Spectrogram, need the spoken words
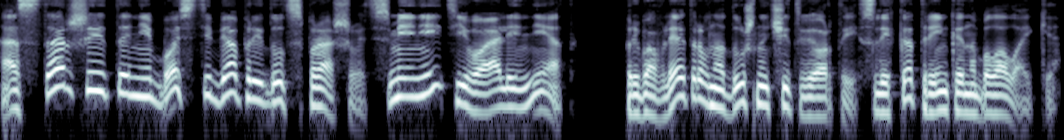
«А старшие-то, небось, тебя придут спрашивать, сменить его али нет», прибавляет равнодушно четвертый, слегка тренькая на балалайке.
